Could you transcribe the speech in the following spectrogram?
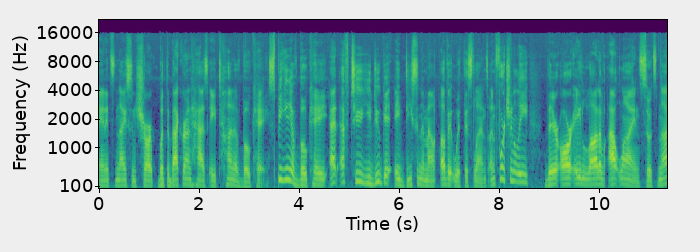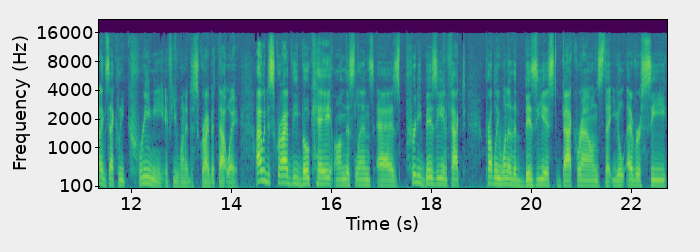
and it's nice and sharp, but the background has a ton of bokeh. Speaking of bokeh, at f2 you do get a decent amount of it with this lens. Unfortunately, there are a lot of outlines, so it's not exactly creamy if you want to describe it that way. I would describe the bokeh on this lens as pretty busy. In fact, probably one of the busiest backgrounds that you'll ever see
